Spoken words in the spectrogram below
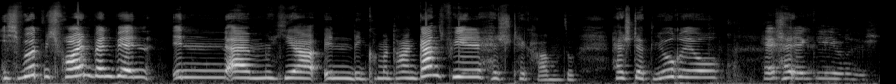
ich würde mich freuen, wenn wir in, in ähm, hier in den Kommentaren ganz viel Hashtag haben. So. Hashtag Liorio. Hashtag lyrisch.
